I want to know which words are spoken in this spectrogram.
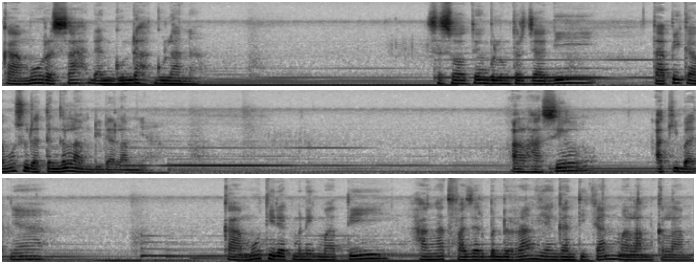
kamu resah dan gundah gulana. Sesuatu yang belum terjadi, tapi kamu sudah tenggelam di dalamnya. Alhasil, akibatnya kamu tidak menikmati hangat fajar benderang yang gantikan malam kelam.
